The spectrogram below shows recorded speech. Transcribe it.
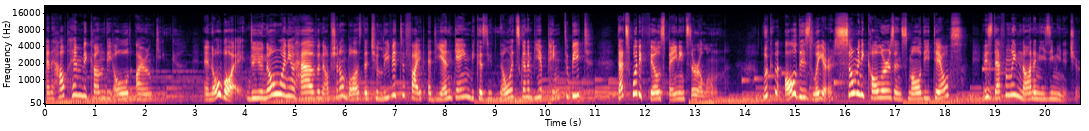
and helped him become the old Iron King. And oh boy, do you know when you have an optional boss that you leave it to fight at the end game because you know it's gonna be a pink to beat? That's what it feels painting Alonne. Look at all these layers, so many colors and small details. It is definitely not an easy miniature.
